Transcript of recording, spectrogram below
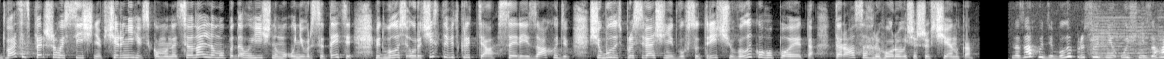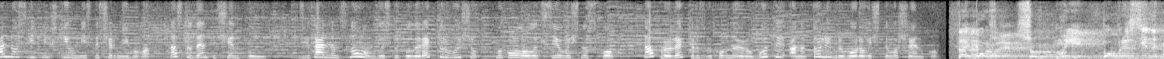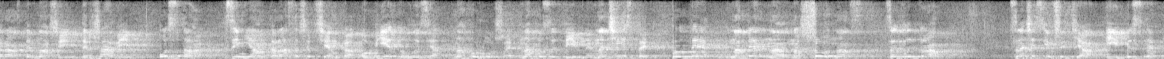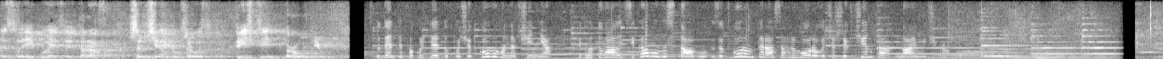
21 січня в Чернігівському національному педагогічному університеті відбулось урочисте відкриття серії заходів, що будуть присвячені 200-річчю великого поета Тараса Григоровича Шевченка. На заході були присутні учні загальноосвітніх шкіл міста Чернігова та студенти ЧНПУ. З вітальним словом виступили ректор вишу Микола Олексійович Носко та проректор з виховної роботи Анатолій Григорович Тимошенко. Дай Боже, щоб ми, попри всі негаразди в нашій державі, ось так з ім'ям Тараса Шевченка об'єднувалися на хороше, на позитивне, на чисте, про те, на те, на, на що нас закликав за часів життя і безсмертної своєї поезії Тарас Шевченко вже ось 200 років. Студенти факультету початкового навчання підготували цікаву виставу за твором Тараса Григоровича Шевченка Наймичка.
